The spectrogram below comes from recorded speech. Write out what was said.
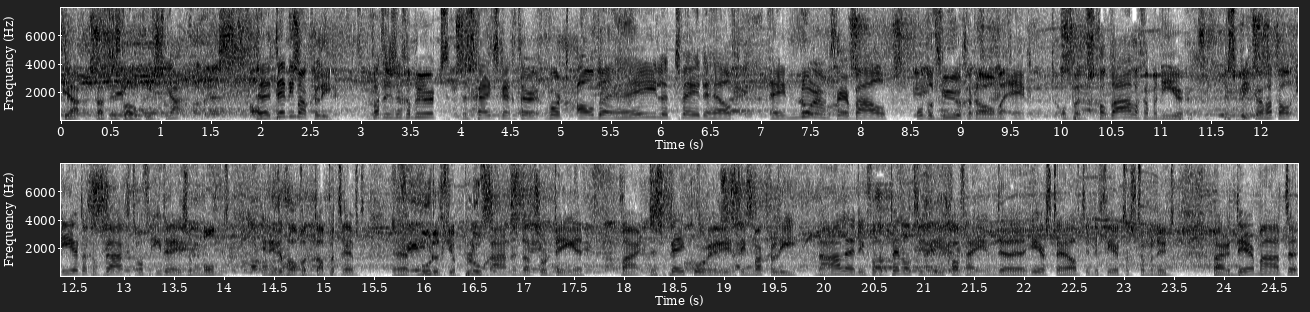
ja dat is logisch. Ja. Uh, Danny Makkely wat is er gebeurd? De scheidsrechter wordt al de hele tweede helft enorm verbaal onder vuur genomen. Echt op een schandalige manier. De speaker had al eerder gevraagd of iedereen zijn mond, in ieder geval wat dat betreft, eh, moedig je ploeg aan en dat soort dingen. Maar de spreekkoren richting Makkeli, naar aanleiding van de penalty die gaf hij in de eerste helft, in de 40ste minuut, waren dermate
